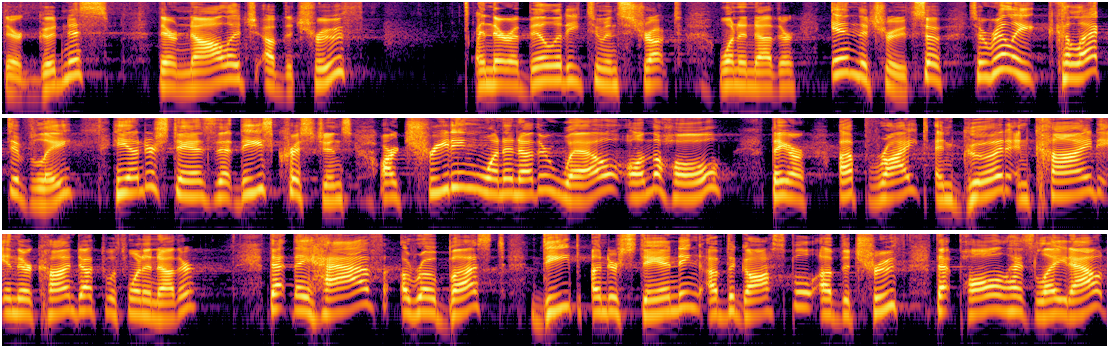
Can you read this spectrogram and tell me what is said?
their goodness, their knowledge of the truth, and their ability to instruct one another in the truth. So, so really, collectively, he understands that these Christians are treating one another well on the whole they are upright and good and kind in their conduct with one another. that they have a robust, deep understanding of the gospel, of the truth that Paul has laid out,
